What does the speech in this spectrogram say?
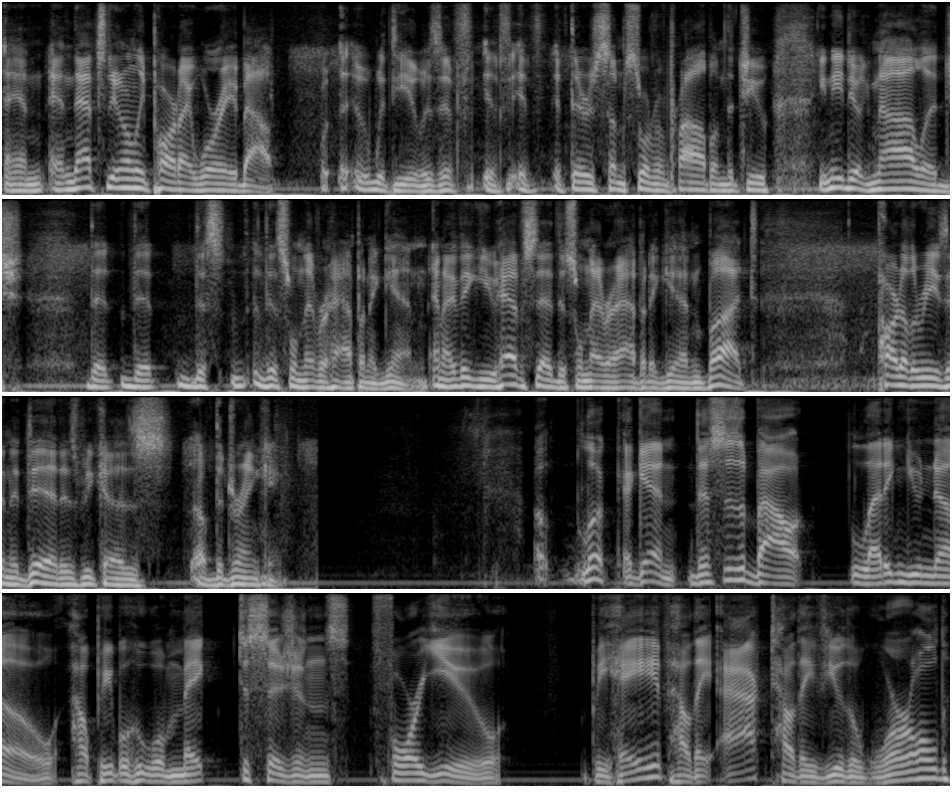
And and that's the only part I worry about with you is if if if, if there's some sort of problem that you you need to acknowledge that that this this will never happen again. And I think you have said this will never happen again, but part of the reason it did is because of the drinking. Uh, look again this is about letting you know how people who will make decisions for you behave how they act how they view the world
